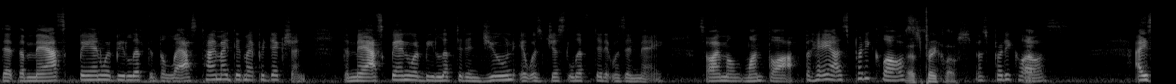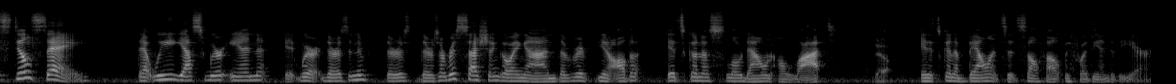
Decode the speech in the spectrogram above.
that the mask ban would be lifted the last time I did my prediction. The mask ban would be lifted in June. It was just lifted. It was in May. So I'm a month off. But hey, that's pretty close. That's pretty close. It was pretty close. I still say that we yes we're in it, where there's an there's there's a recession going on. The you know all the it's going to slow down a lot Yeah. and it's going to balance itself out before the end of the year.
